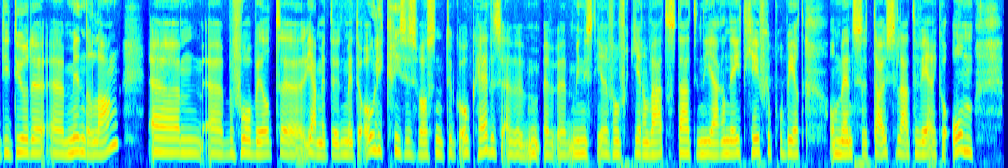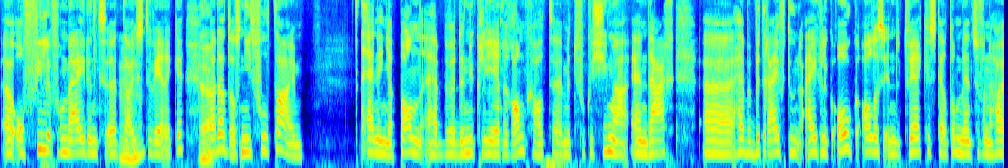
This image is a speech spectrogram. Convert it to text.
die duurden uh, minder lang. Um, uh, bijvoorbeeld uh, ja, met, de, met de oliecrisis was het natuurlijk ook... Hè, dus, het ministerie van Verkeer en Waterstaat in de jaren 90 heeft geprobeerd... om mensen thuis te laten werken om of file vermijdend thuis mm -hmm. te werken. Ja. Maar dat was niet fulltime. En in Japan hebben we de nucleaire ramp gehad uh, met Fukushima. En daar uh, hebben bedrijven toen eigenlijk ook alles in het werk gesteld... om mensen van hu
